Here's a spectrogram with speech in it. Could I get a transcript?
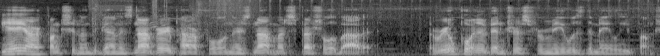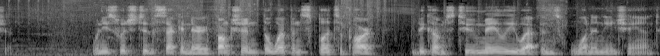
The AR function of the gun is not very powerful and there's not much special about it. The real point of interest for me was the melee function. When you switch to the secondary function, the weapon splits apart and becomes two melee weapons, one in each hand.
